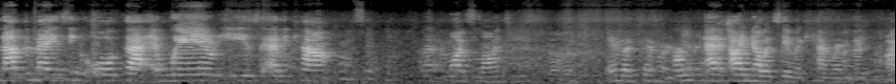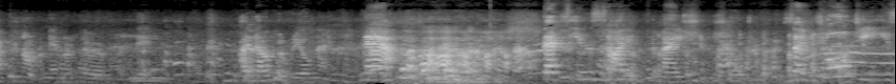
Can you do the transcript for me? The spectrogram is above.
another amazing author. And where is Annika? Uh, am I blind to this? Emma Cameron. And I know it's Emma Cameron, but I cannot remember her name. I know her real name. Now, that's inside information, children. So Georgie is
